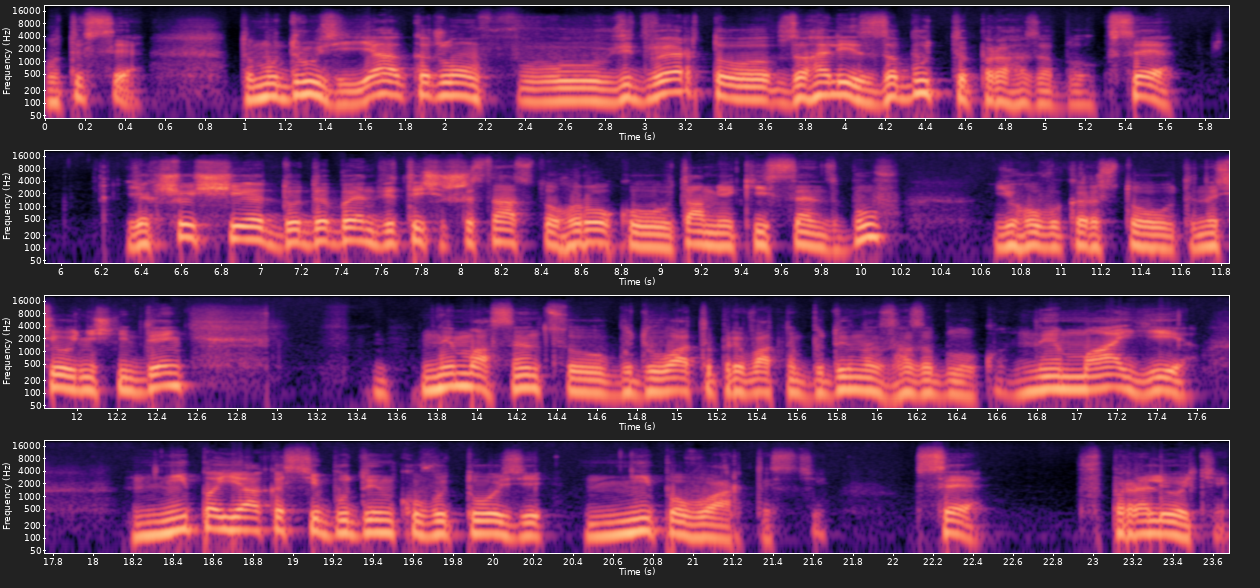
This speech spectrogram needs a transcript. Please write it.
От і все. Тому, друзі, я кажу вам відверто, взагалі забудьте про газоблок. Все. Якщо ще до ДБН 2016 року там якийсь сенс був його використовувати, на сьогоднішній день нема сенсу будувати приватний будинок з газоблоку. Немає. Ні по якості будинку в ітозі, ні по вартості. Все в прольоті.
